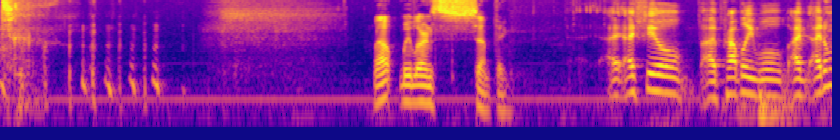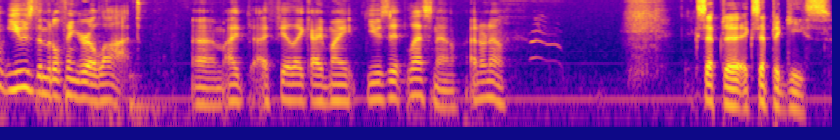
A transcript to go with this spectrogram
Well, we learned something. I, I feel I probably will. I, I don't use the middle finger a lot. Um, I I feel like I might use it less now. I don't know. Except a, except a geese.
